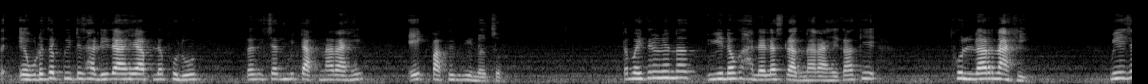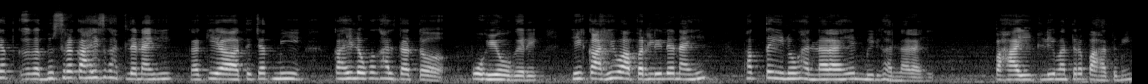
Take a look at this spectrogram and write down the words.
तर एवढं जर पीठ झालेलं आहे आपलं फुलून तर त्याच्यात मी टाकणार आहे एक पाकिट विनोचं. तर मैत्रिणींना विनो घालायलाच लागणार आहे का की फुलणार नाही? मी याच्यात दुसरं काहीच घातलं नाही. का की त्याच्यात मी काही लोक घालतात पोहे वगैरे. हे काही वापरलेलं नाही. फक्त इनो घालणार आहे आणि मीठ घालणार आहे. पहा इडली मात्र पहा तुम्ही.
